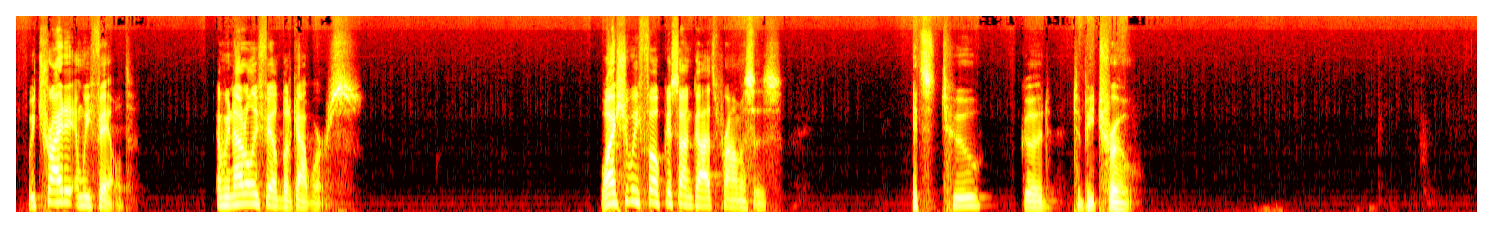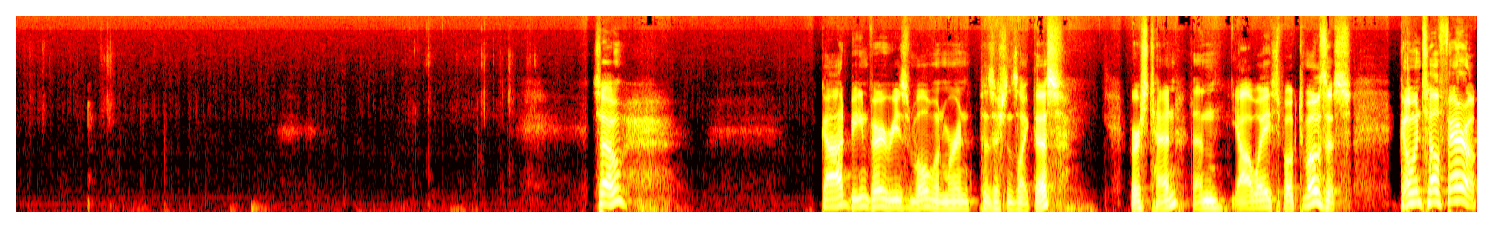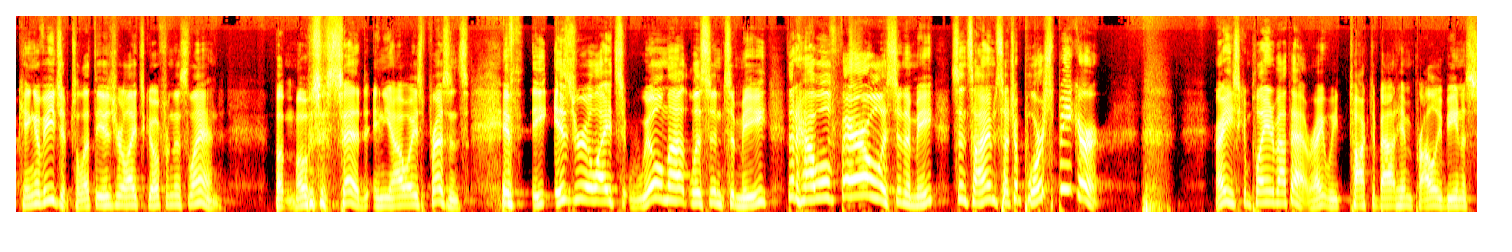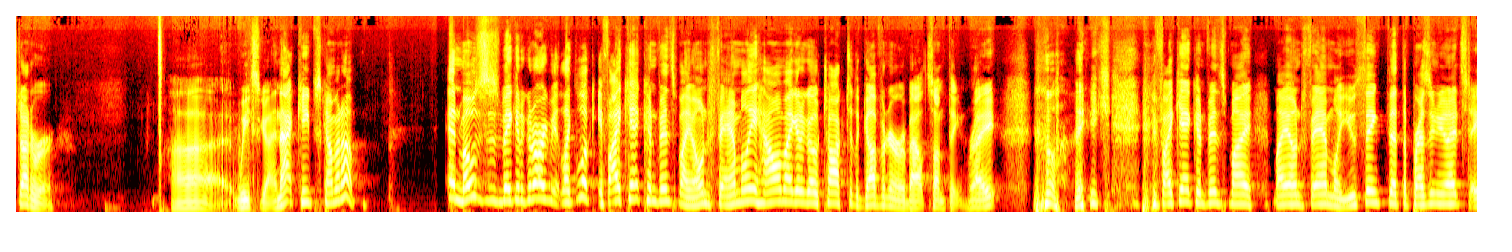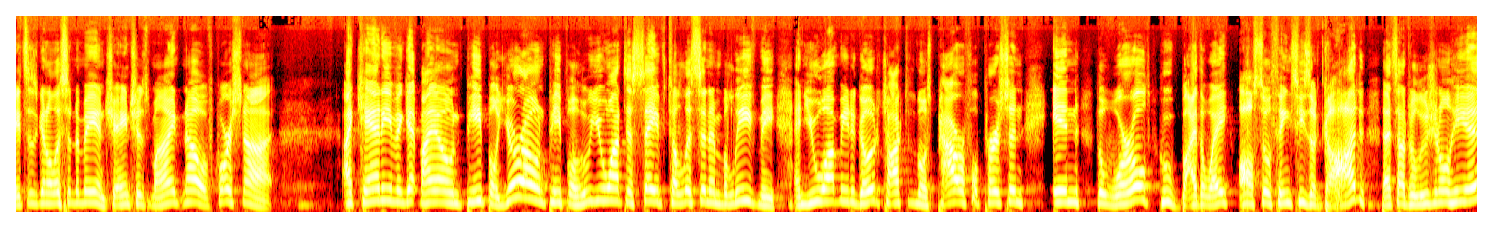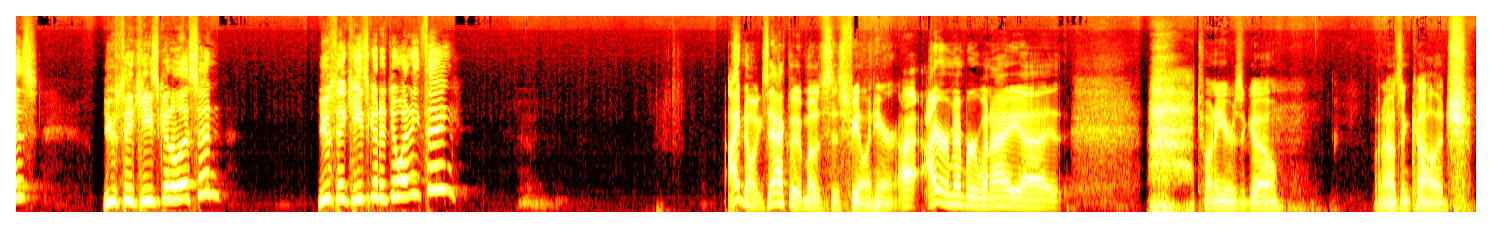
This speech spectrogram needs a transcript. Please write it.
We tried it and we failed. And we not only failed, but it got worse. Why should we focus on God's promises? It's too good to be true. So, God being very reasonable when we're in positions like this. Verse 10 Then Yahweh spoke to Moses Go and tell Pharaoh, king of Egypt, to let the Israelites go from this land. But Moses said in Yahweh's presence, If the Israelites will not listen to me, then how will Pharaoh listen to me since I am such a poor speaker? right? He's complaining about that, right? We talked about him probably being a stutterer uh, weeks ago, and that keeps coming up. And Moses is making a good argument. Like, look, if I can't convince my own family, how am I going to go talk to the governor about something, right? like, if I can't convince my, my own family, you think that the president of the United States is going to listen to me and change his mind? No, of course not. I can't even get my own people, your own people who you want to save to listen and believe me. And you want me to go to talk to the most powerful person in the world, who, by the way, also thinks he's a God? That's how delusional he is? You think he's going to listen? You think he's going to do anything? I know exactly what Moses is feeling here. I, I remember when I, uh, 20 years ago, when I was in college,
